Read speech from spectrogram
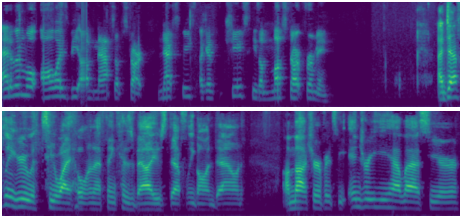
Edelman will always be a matchup start. Next week against the Chiefs, he's a must start for me. I definitely agree with T.Y. Hilton. I think his value's definitely gone down. I'm not sure if it's the injury he had last year,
